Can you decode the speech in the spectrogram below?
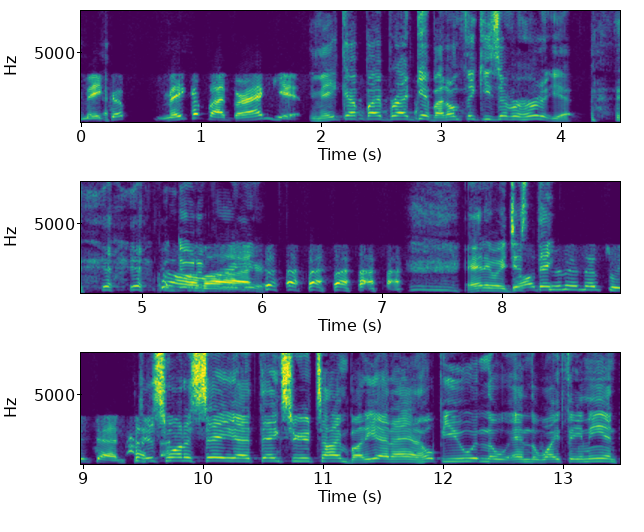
makeup? Makeup by Brad Gibb. makeup by Brad Gibb. I don't think he's ever heard it yet. Been doing Come it for on. a year. Anyway, just I'll thank, tune in this weekend. just want to say uh, thanks for your time, buddy, and I hope you and the and the wife Amy and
